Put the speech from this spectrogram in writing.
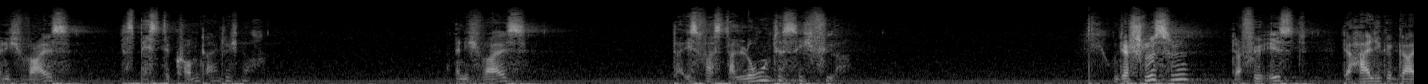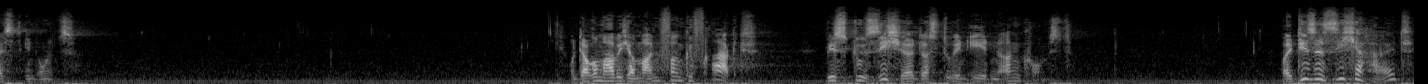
wenn ich weiß, das Beste kommt eigentlich noch? Wenn ich weiß, da ist was, da lohnt es sich für. Und der Schlüssel dafür ist der Heilige Geist in uns. Und darum habe ich am Anfang gefragt, bist du sicher, dass du in Eden ankommst? Weil diese Sicherheit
